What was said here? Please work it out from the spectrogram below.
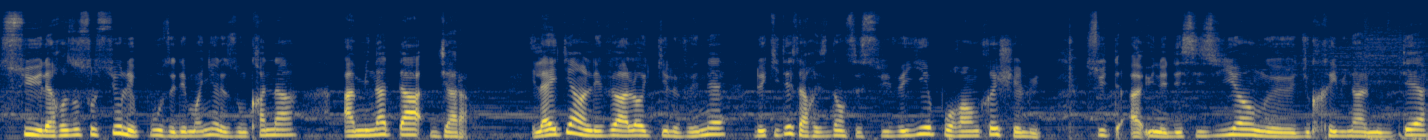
sur les réseaux sociaux l'épouse d'Emmanuel Zunkrana, Aminata Diara. Il a été enlevé alors qu'il venait de quitter sa résidence surveillée pour rentrer chez lui, suite à une décision euh, du tribunal militaire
